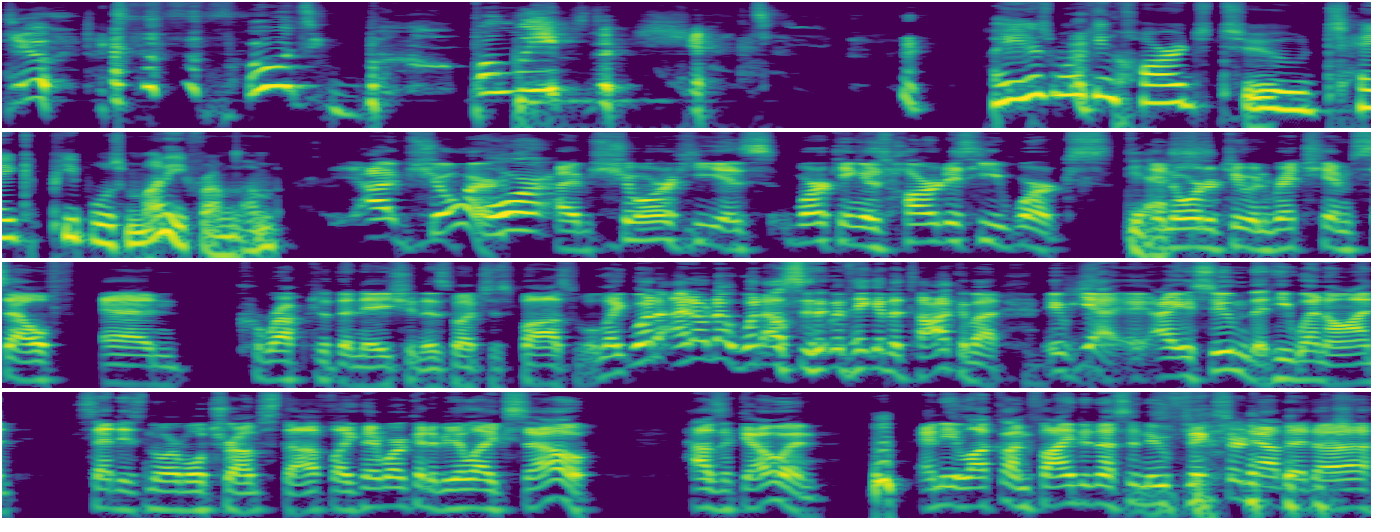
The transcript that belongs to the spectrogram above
dude. Who's believes this shit? he is working hard to take people's money from them. I'm sure. Or- I'm sure he is working as hard as he works Yes. in order to enrich himself and corrupt the nation as much as possible. Like what? I don't know what else they going to talk about. It- yeah, I assume that he went on, said his normal Trump stuff. Like they weren't going to be like, "So, how's it going? Any luck on finding us a new fixer now that uh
